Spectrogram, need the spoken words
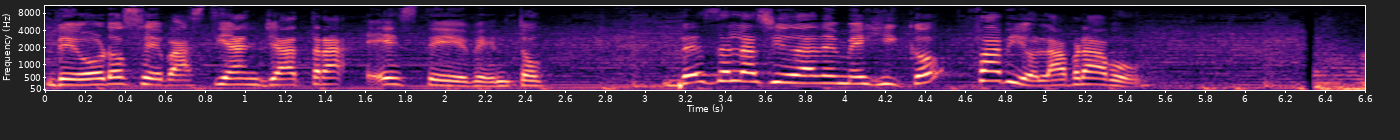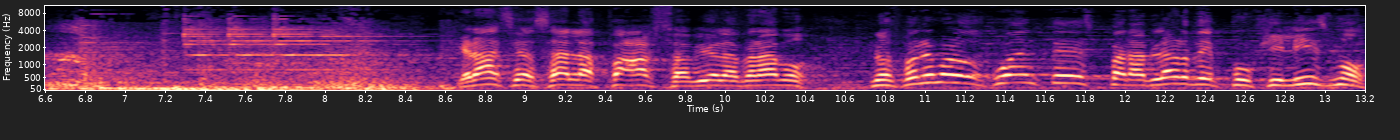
de oro Sebastián Yatra este evento. Desde la Ciudad de México, Fabiola Bravo. Gracias a la Paz, Fabiola Bravo. Nos ponemos los guantes para hablar de pugilismo.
